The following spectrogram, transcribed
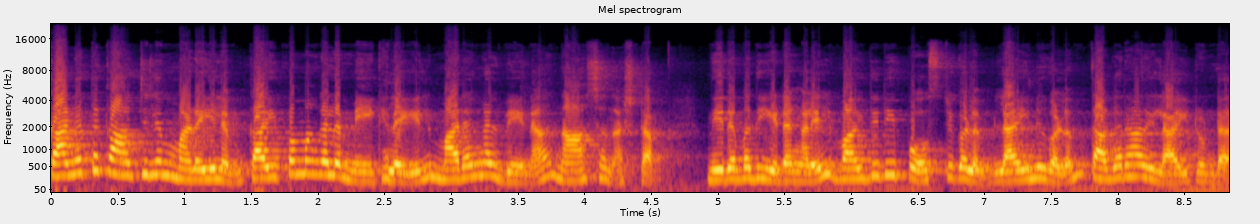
കനത്ത കാറ്റിലും മഴയിലും കയ്പമംഗലം മേഖലയിൽ മരങ്ങൾ വീണ് നാശനഷ്ടം. നിരവധിയിടങ്ങളിൽ വൈദ്യുതി പോസ്റ്റുകളും ലൈനുകളും തകരാറിലായിട്ടുണ്ട്.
